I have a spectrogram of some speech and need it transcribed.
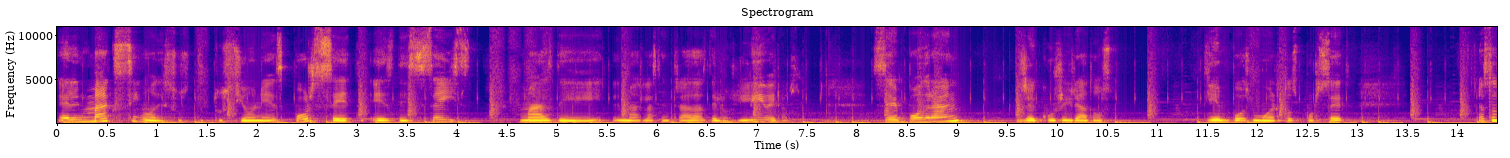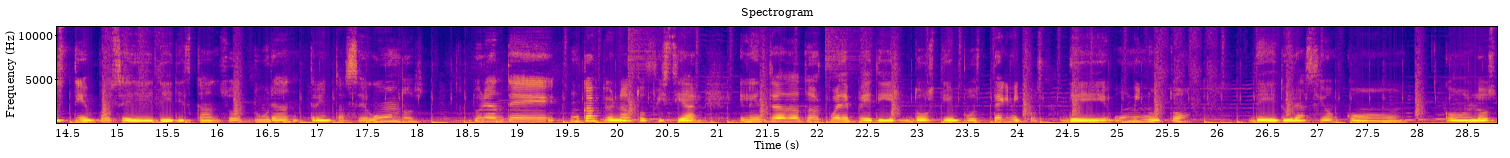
El máximo de sustituciones por set es de 6, más, de, más las entradas de los líberos. Se podrán recurrir a dos tiempos muertos por set. Estos tiempos de descanso duran 30 segundos. Durante un campeonato oficial, el entrenador puede pedir dos tiempos técnicos de un minuto de duración con, con los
